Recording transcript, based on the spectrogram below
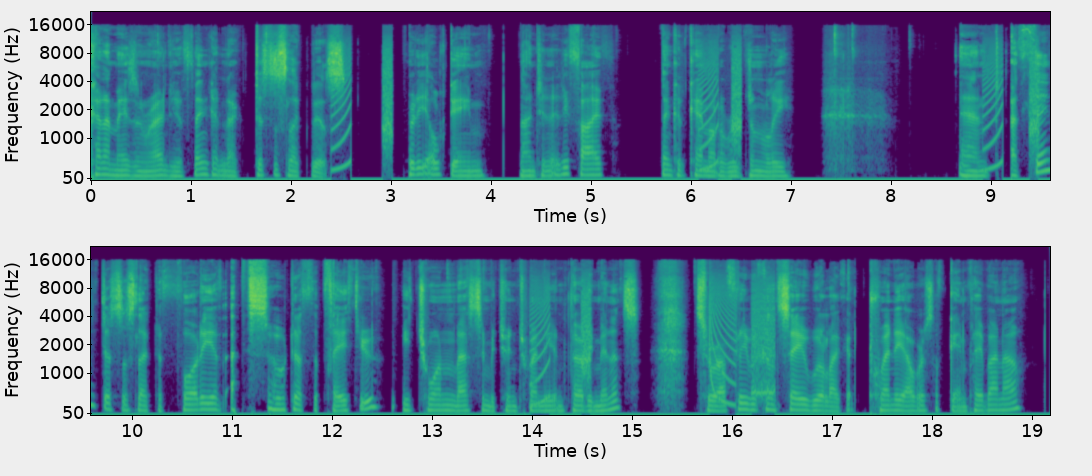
Kind of amazing, right? You're thinking like this is like this pretty old game, 1985. I think it came out originally and I think this is like the 40th episode of the playthrough, each one lasting between 20 and 30 minutes. So roughly we can say we're like at 20 hours of gameplay by now. I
